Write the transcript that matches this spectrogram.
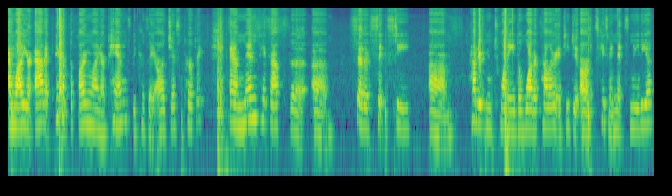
And while you're at it, pick up the fine liner pens because they are just perfect. And then pick up the uh, set of 60, um, 120, the watercolor, if you do, or excuse me, mixed media.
